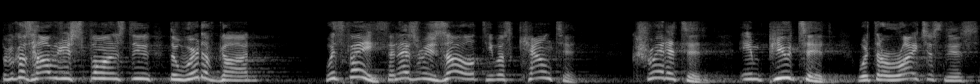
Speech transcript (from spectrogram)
but because how he responds to the Word of God with faith. And as a result, he was counted, credited, imputed with the righteousness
